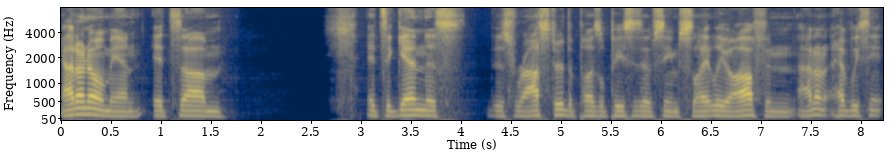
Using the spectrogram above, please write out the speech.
I don't know, man. It's um, it's again this this roster. The puzzle pieces have seemed slightly off, and I don't have we seen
